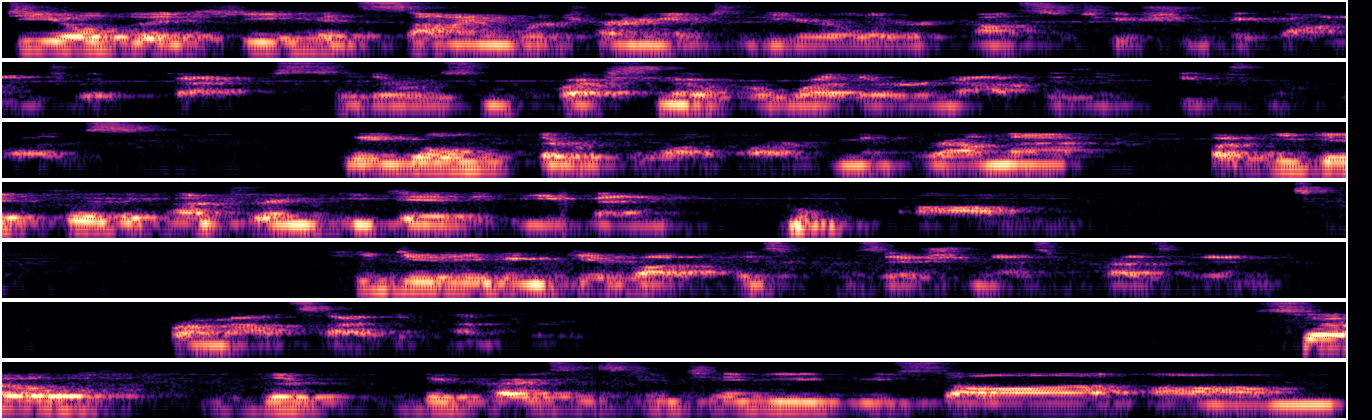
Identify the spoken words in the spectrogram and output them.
deal that he had signed returning it to the earlier Constitution had gone into effect. So there was some question over whether or not his impeachment was legal. There was a lot of argument around that. But he did flee the country, and he did even um, he did even give up his position as president from outside the country. So the, the crisis continued. You saw um,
